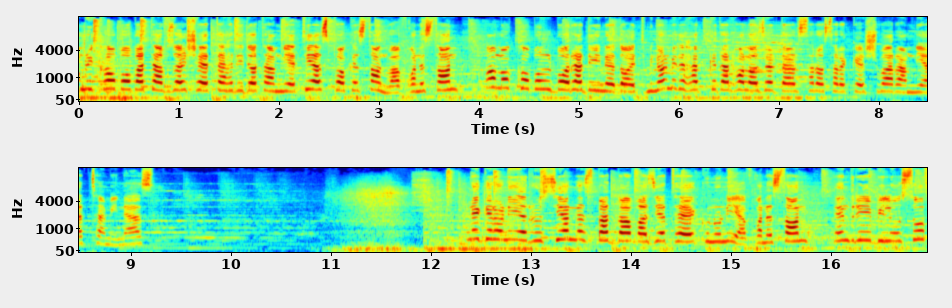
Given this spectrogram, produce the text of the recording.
آمریکا بابت افزایش تهدیدات امنیتی از پاکستان و افغانستان اما کابل با رد این ادعا اطمینان می‌دهد که در حال حاضر در سراسر کشور امنیت تامین است. نگرانی روسیه نسبت به وضعیت کنونی افغانستان اندری بیلوسوف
